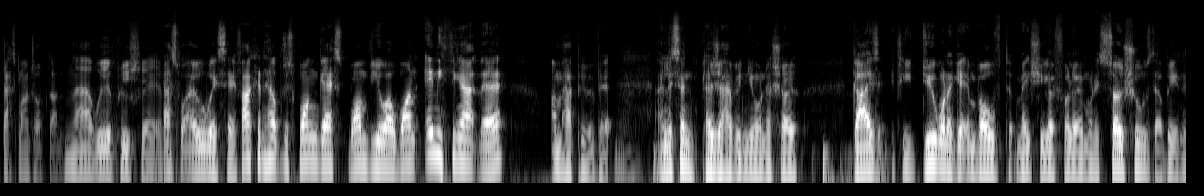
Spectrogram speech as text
that's my job done. Nah, we appreciate it. That's what I always say. If I can help just one guest, one viewer, one anything out there, I'm happy with it. And listen, pleasure having you on the show. Guys, if you do want to get involved, make sure you go follow him on his socials. They'll be in the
